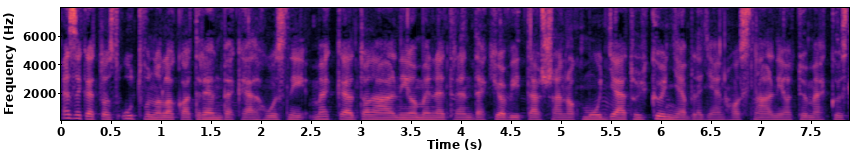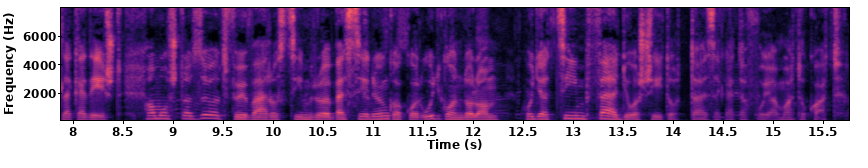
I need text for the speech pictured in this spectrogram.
Ezeket az útvonalakat rendbe kell hozni, meg kell találni a menetrendek javításának módját, hogy könnyebb legyen használni a tömegközlekedést. Ha most a Zöld Főváros címről beszélünk, akkor úgy gondolom, hogy a cím felgyorsította ezeket a folyamatokat.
